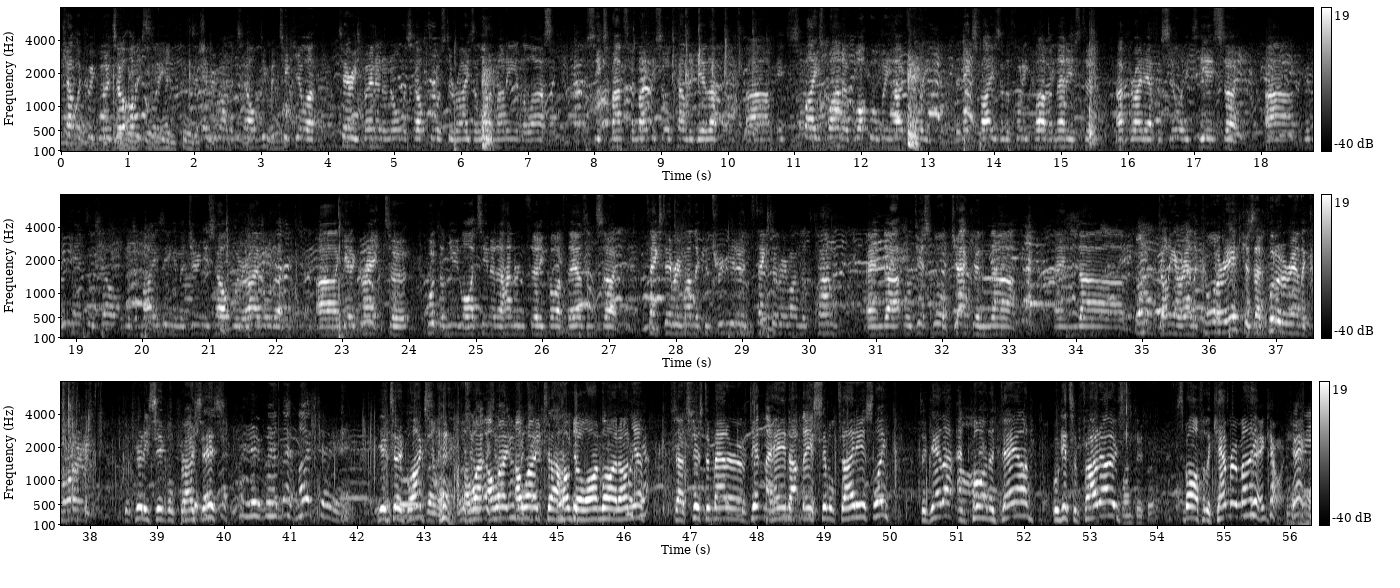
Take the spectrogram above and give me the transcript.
couple of quick words. So obviously, to everyone that's helped, in particular, Terry's been an enormous help to us to raise a lot of money in the last six months to make this all come together. Um, it's phase one of what will be hopefully the next phase of the footy club, and that is to upgrade our facilities here. So uh, with the council's help, it was amazing, and the juniors' help, we were able to uh, get a grant to put the new lights in at 135,000. So thanks to everyone that contributed, thanks to everyone that's come, and uh, we'll just walk Jack and uh, and uh, Donny around the corner here because they put it around the corner. It's a pretty simple process. You two blokes, I won't, I won't, I won't uh, hog the limelight on you. So it's just a matter of getting the hand up there simultaneously together and pulling it down. We'll get some photos. One, two, three. Smile for the camera, mate. Yeah, come on, Jack.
